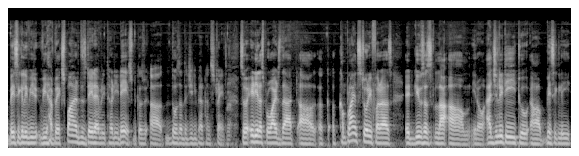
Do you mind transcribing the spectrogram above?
Basically, we, we have to expire this data every 30 days because uh, those are the GDPR constraints. So ADLS provides that uh, a, a compliance story for us. It gives us la- um, you know agility to uh, basically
